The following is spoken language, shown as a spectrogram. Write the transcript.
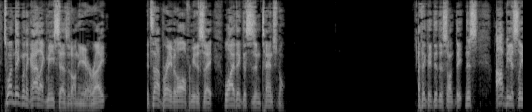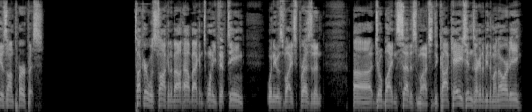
It's one thing when a guy like me says it on the air, right? It's not brave at all for me to say, well, I think this is intentional. I think they did this on, they, this obviously is on purpose. Tucker was talking about how back in 2015, when he was vice president, uh, Joe Biden said as much. The Caucasians are going to be the minority.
